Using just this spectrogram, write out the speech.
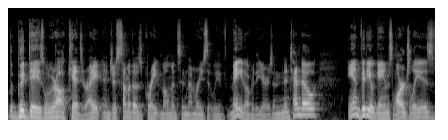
the good days when we were all kids, right? And just some of those great moments and memories that we've made over the years. And Nintendo and video games largely is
